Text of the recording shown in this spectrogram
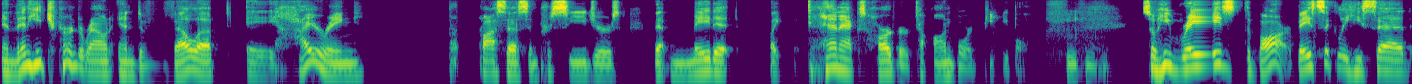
And then he turned around and developed a hiring process and procedures that made it like 10x harder to onboard people. so he raised the bar. Basically, he said,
